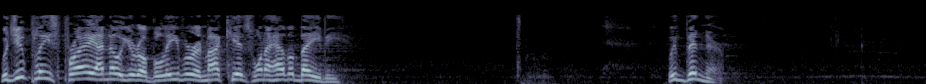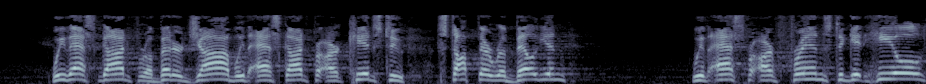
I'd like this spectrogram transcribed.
Would you please pray? I know you're a believer and my kids want to have a baby. We've been there. We've asked God for a better job. We've asked God for our kids to stop their rebellion. We've asked for our friends to get healed,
